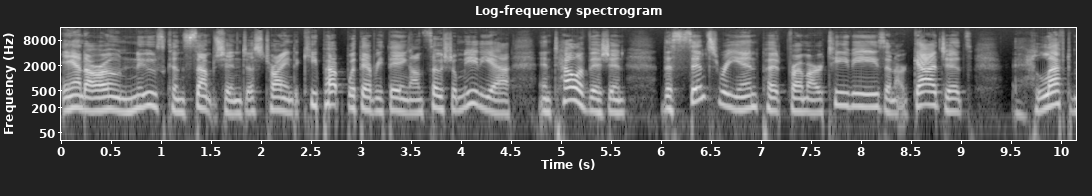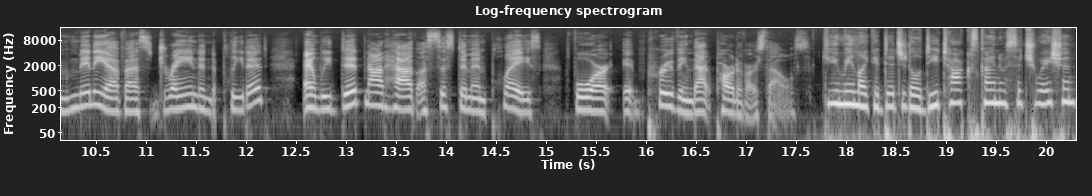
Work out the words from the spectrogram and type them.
and our own news consumption, just trying to keep up with everything on social media and television. The sensory input from our TVs and our gadgets left many of us drained and depleted, and we did not have a system in place for improving that part of ourselves. Do you mean like a digital detox kind of situation?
